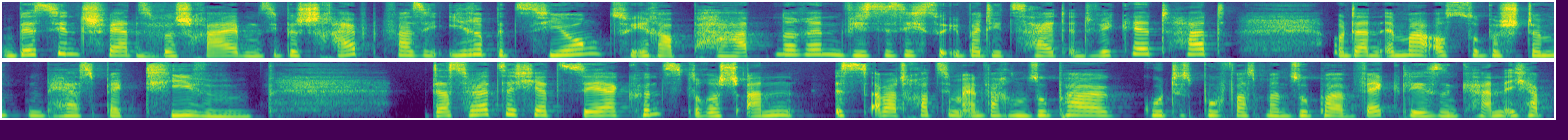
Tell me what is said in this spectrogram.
ein bisschen schwer zu beschreiben. Sie beschreibt quasi ihre Beziehung zu ihrer Partnerin, wie sie sich so über die Zeit entwickelt hat und dann immer aus so bestimmten Perspektiven. Das hört sich jetzt sehr künstlerisch an, ist aber trotzdem einfach ein super gutes Buch, was man super weglesen kann. Ich habe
